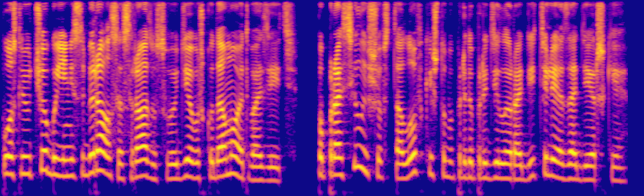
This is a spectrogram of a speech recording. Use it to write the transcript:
После учебы я не собирался сразу свою девушку домой отвозить. Попросил еще в столовке, чтобы предупредила родителей о задержке.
